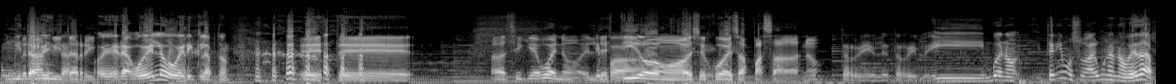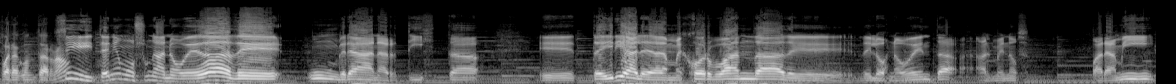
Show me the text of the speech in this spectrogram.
un, gran guitarrista. ¿Era o él o Eric Clapton? Este, así que bueno, el Qué destino a veces juega esas pasadas, ¿no? terrible, terrible. Y bueno, teníamos alguna novedad para contar, ¿no? Sí, teníamos una novedad de un gran artista. eh, te diría la mejor banda de, de los 90, al menos para mí,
